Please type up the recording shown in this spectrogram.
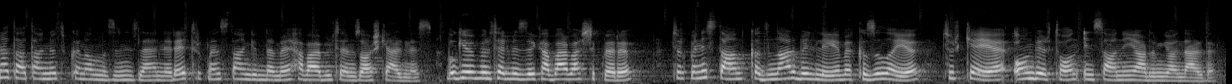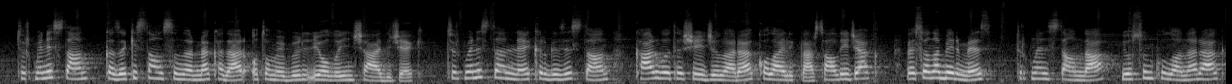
Atatan YouTube kanalımızın izleyenleri Türkmenistan gündemi haber bültenimize hoş geldiniz. Bugün bültenimizdeki haber başlıkları Türkmenistan Kadınlar Birliği ve Kızılay'ı Türkiye'ye 11 ton insani yardım gönderdi. Türkmenistan, Kazakistan sınırına kadar otomobil yolu inşa edecek. Türkmenistan ile Kırgızistan kargo taşıyıcılara kolaylıklar sağlayacak. Ve son haberimiz Türkmenistan'da yosun kullanarak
